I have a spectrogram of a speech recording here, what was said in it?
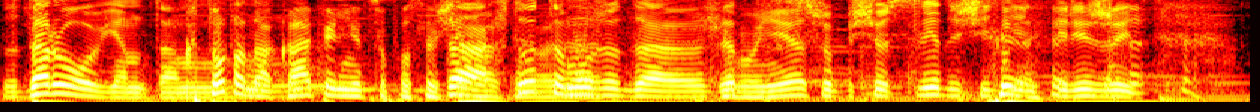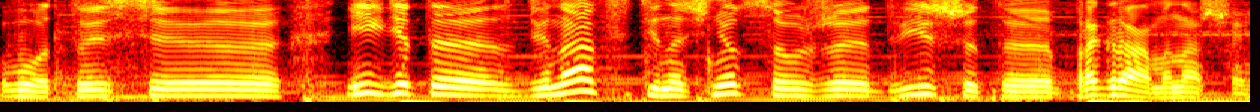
здоровьем там. Кто-то на капельницу после Да, кто-то может, да, Почему нет? чтобы еще следующий день пережить. Вот, то есть, э, и где-то с 12 начнется уже движ, это программы нашей.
